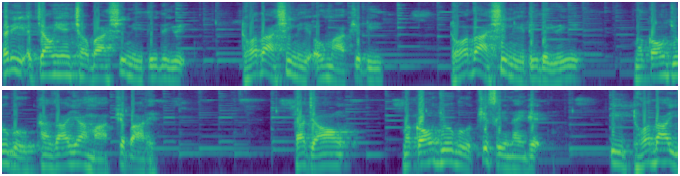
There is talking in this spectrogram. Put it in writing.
အဲ့ဒီအကြောင်းရင်း6ပါးရှိနေသေးတဲ့၍ဒေါသရှိနေအောင်မှာဖြစ်ပြီးဒေါသရှိနေသေးတဲ့၍မကောင်းကျိုးကိုခံစားရမှာဖြစ်ပါတယ်ဒါကြောင့်မကောင်းကျိုးကိုဖြစ်စေနိုင်တဲ့ဤဒေါသဤ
